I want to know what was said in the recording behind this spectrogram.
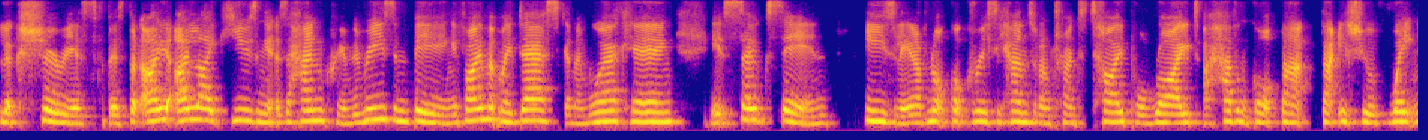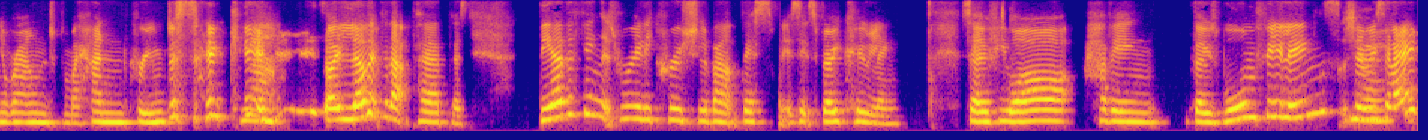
luxurious for this but i i like using it as a hand cream. The reason being if i'm at my desk and i'm working it soaks in easily. And i've not got greasy hands when i'm trying to type or write. I haven't got that that issue of waiting around for my hand cream to soak in. So i love it for that purpose. The other thing that's really crucial about this is it's very cooling. So if you are having those warm feelings, shall yeah. we say?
